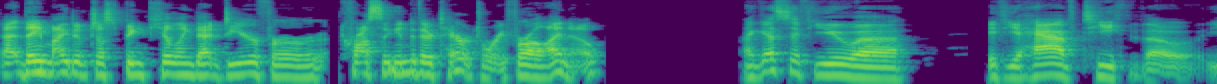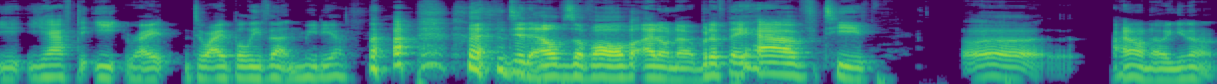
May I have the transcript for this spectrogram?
Uh, they might have just been killing that deer for crossing into their territory, for all I know. I guess if you uh, if you have teeth, though, you, you have to eat, right? Do I believe that in media? Did elves evolve? I don't know, but if they have teeth, uh, I don't know. You don't.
